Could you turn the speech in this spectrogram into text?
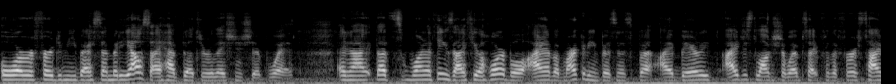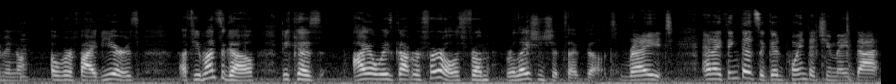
or referred to me by somebody else I have built a relationship with. And I that's one of the things I feel horrible. I have a marketing business, but I barely I just launched a website for the first time in hmm. over 5 years a few months ago because I always got referrals from relationships I've built. Right. And I think that's a good point that you made that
